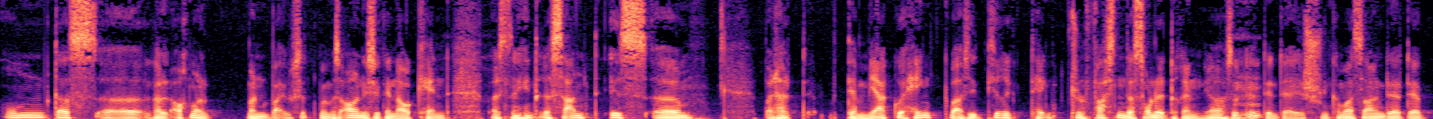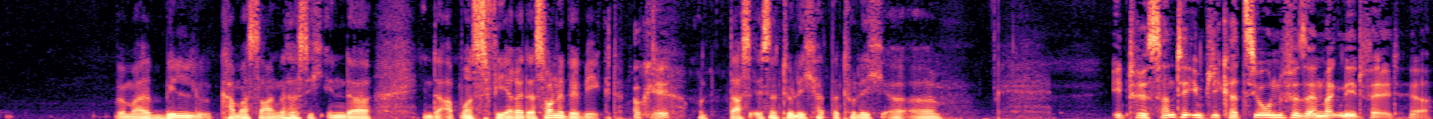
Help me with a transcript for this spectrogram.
um das äh, halt auch mal man, wenn man es auch nicht so genau kennt, weil es nicht interessant ist, äh, weil halt der Merkur hängt quasi direkt, hängt schon fast in der Sonne drin, ja, also mhm. der, der ist schon, kann man sagen, der, der, wenn man will, kann man sagen, dass er sich in der, in der Atmosphäre der Sonne bewegt. Okay. Und das ist natürlich, hat natürlich, äh, äh interessante Implikationen für sein Magnetfeld, ja.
